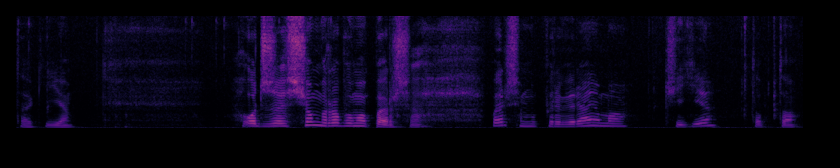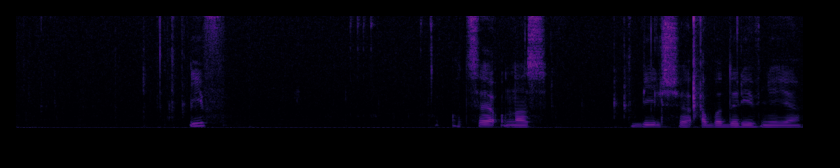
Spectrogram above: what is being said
Так, є. Отже, що ми робимо перше? Перше ми перевіряємо, чи є, тобто if оце у нас більше або дорівнює,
